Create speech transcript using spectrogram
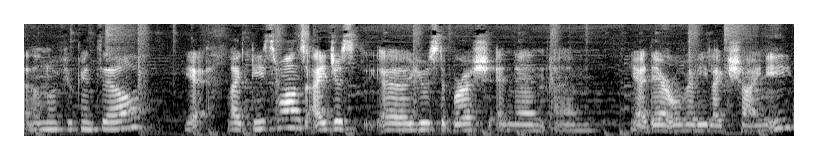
I don't know if you can tell. Yeah, like these ones, I just uh, use the brush and then, um, yeah, they're already like shiny.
